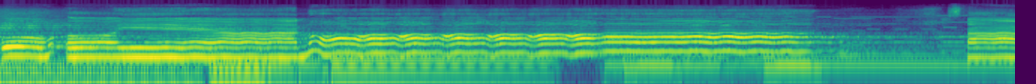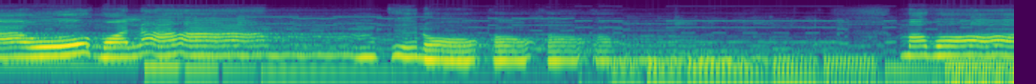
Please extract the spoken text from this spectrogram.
โอ้เอ้ย หมอลำคือน้องมาวอน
